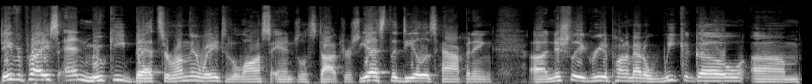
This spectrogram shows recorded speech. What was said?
David Price and Mookie Betts are on their way to the Los Angeles Dodgers. Yes, the deal is happening. Uh, initially agreed upon about a week ago, um,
